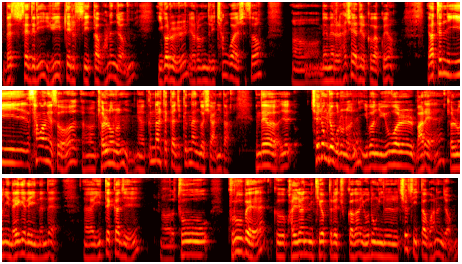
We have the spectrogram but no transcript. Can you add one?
매수세들이 유입될 수 있다고 하는 점 이거를 여러분들이 참고하셔서 어, 매매를 하셔야 될 것 같고요. 여하튼 이 상황에서 어, 결론은 끝날 때까지 끝난 것이 아니다. 근데 최종적으로는 이번 6월 말에 결론이 내게 돼 있는데 에, 이때까지 어, 두 그룹의 그 관련 기업들의 주가가 요동을 칠 수 있다고 하는 점.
